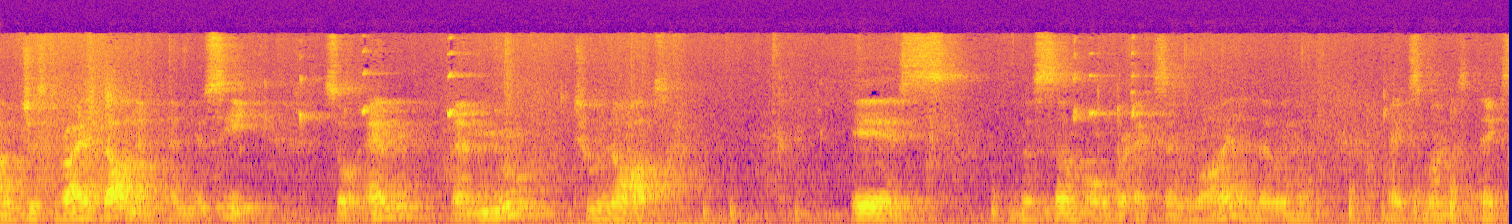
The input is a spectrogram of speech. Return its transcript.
I'll just write it down and, and you see. So m uh, mu 2 naught is the sum over x and y, and then we have x minus x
